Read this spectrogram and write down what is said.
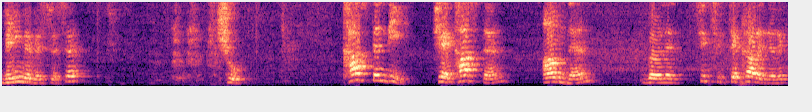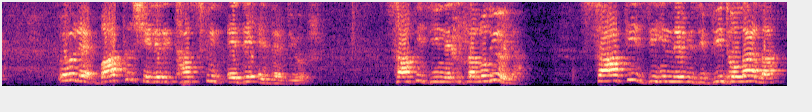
Vehim ve vesvese şu. Kasten değil. Şey kasten, amden böyle sık sık tekrar ederek öyle batıl şeyleri tasvir ede ede diyor. Safi zihinler ihlal oluyor ya. Safi zihinlerimizi videolarla,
